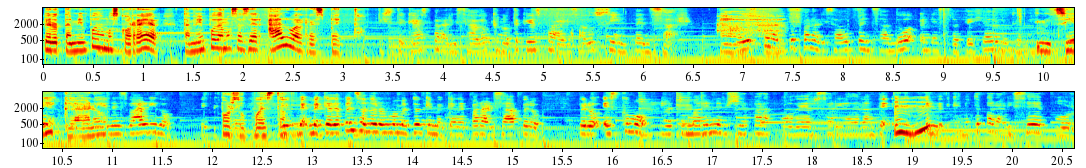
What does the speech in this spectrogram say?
Pero también podemos correr, también podemos hacer algo al respecto. Y si te quedas paralizado, que no te quedes paralizado sin pensar. Puedes quedarte paralizado pensando en la estrategia de lo que mm, Sí, claro. También es válido. Por supuesto. Me, quedé pensando en un momento en que me quedé paralizada, pero, pero es como retomar energía para poder salir adelante. que no te paralice por,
